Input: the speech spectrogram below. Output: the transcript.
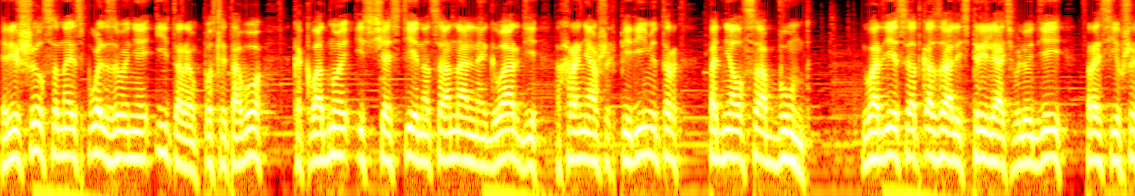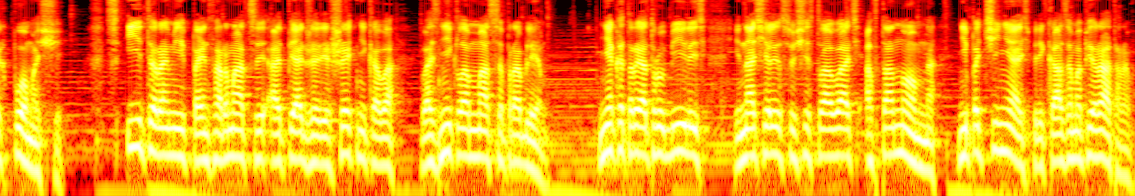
решился на использование итеров после того, как в одной из частей Национальной гвардии, охранявших периметр, поднялся бунт, Гвардейцы отказались стрелять в людей, просивших помощи. С итерами, по информации опять же Решетникова, возникла масса проблем. Некоторые отрубились и начали существовать автономно, не подчиняясь приказам операторов.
